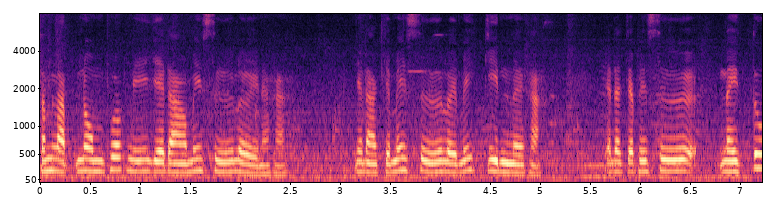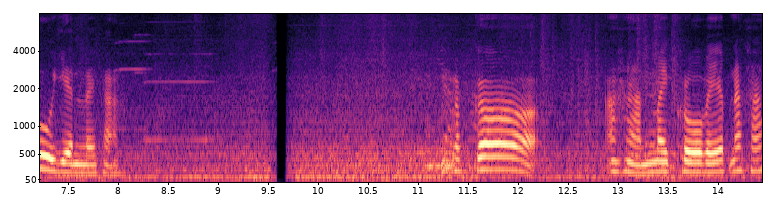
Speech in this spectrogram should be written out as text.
สำหรับนมพวกนี้ยายดาวไม่ซื้อเลยนะคะ ยาดาจะไม่ซื้อเลยไม่กินเลยค่ะยาดาจะไปซื้อในตู้เย็นเลยค่ะ แล้วก็อาหารไมโครเวฟนะคะ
